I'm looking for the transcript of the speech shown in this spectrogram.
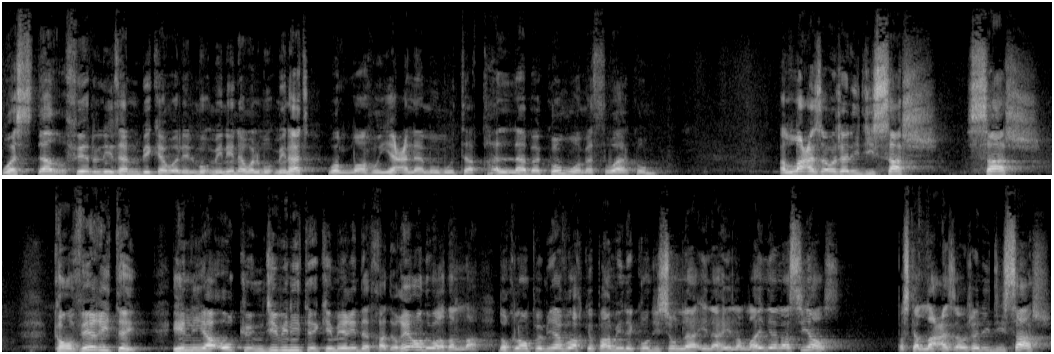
واستغفر لذنبك وللمؤمنين والمؤمنات والله يعلم متقلبكم ومثواكم Allah Azzawajal dit sache, sache qu'en vérité il n'y a aucune divinité qui mérite d'être adorée en dehors d'Allah. Donc là, on peut bien voir que parmi les conditions de la ilaha illallah, il y a la science. Parce qu'Allah Azzawajal, dit sache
